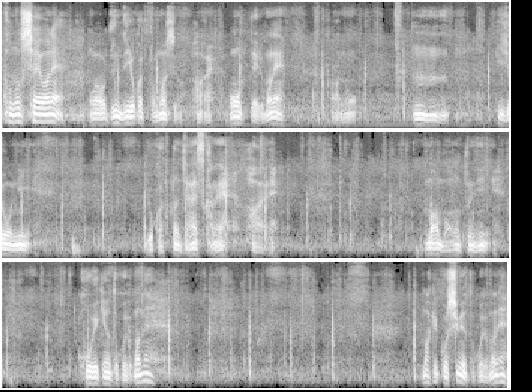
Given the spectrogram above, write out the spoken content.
この試合はね全然良かったと思いますよ、はい、思ったよりもね。あのうん非常に良かったんじゃないですかね。はい。まあまあ本当に攻撃のところでもねまあ結構守備のところでもね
